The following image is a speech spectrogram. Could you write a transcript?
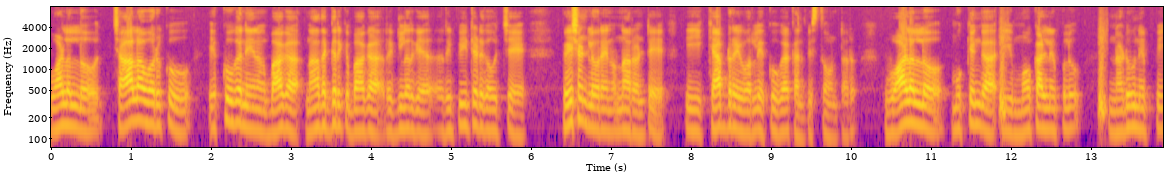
వాళ్ళల్లో చాలా వరకు ఎక్కువగా నేను బాగా నా దగ్గరికి బాగా రెగ్యులర్గా రిపీటెడ్గా వచ్చే పేషెంట్లు ఎవరైనా ఉన్నారంటే ఈ క్యాబ్ డ్రైవర్లు ఎక్కువగా కనిపిస్తూ ఉంటారు. వాళ్ళల్లో ముఖ్యంగా ఈ మోకాళ్ళ నొప్పులు నడువు నొప్పి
